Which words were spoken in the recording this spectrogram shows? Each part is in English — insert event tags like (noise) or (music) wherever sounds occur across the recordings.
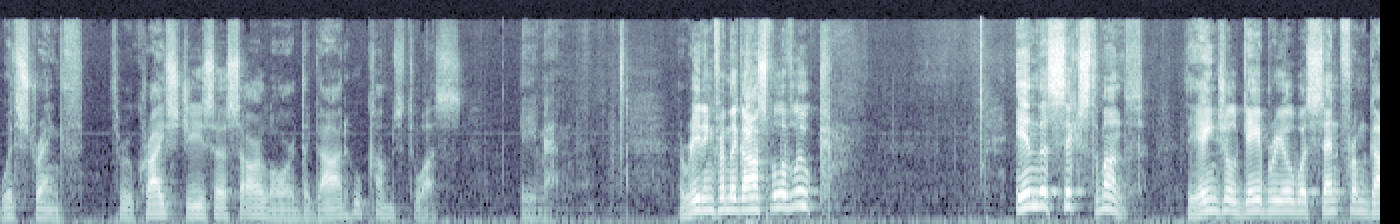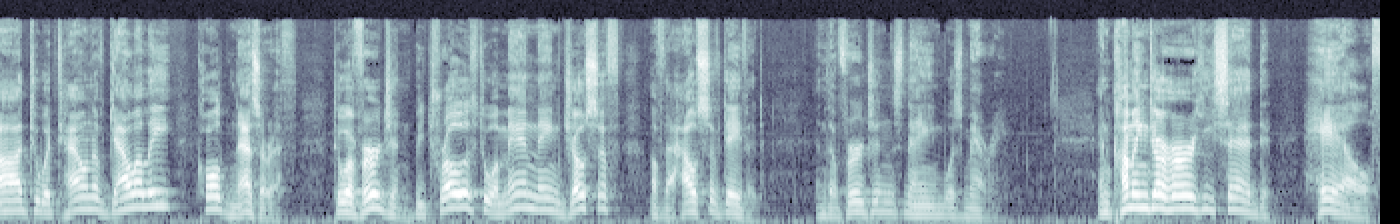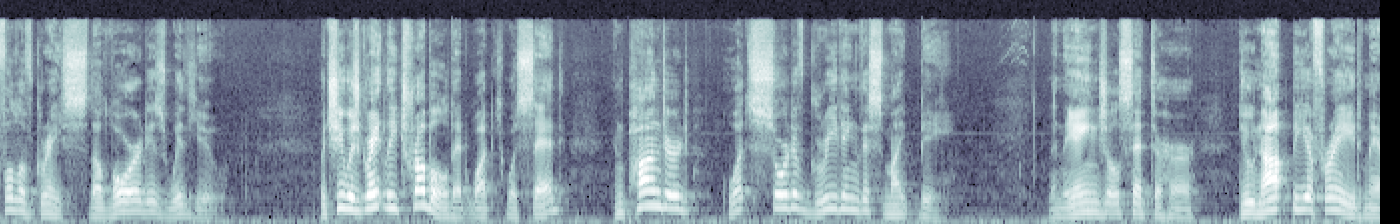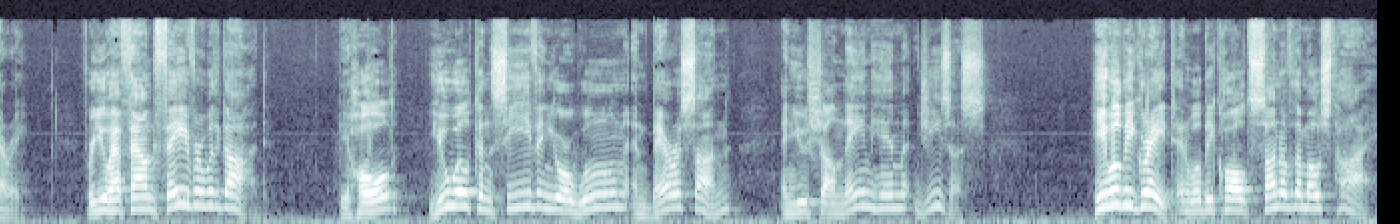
with strength. Through Christ Jesus our Lord, the God who comes to us. Amen. A reading from the Gospel of Luke. In the sixth month, the angel Gabriel was sent from God to a town of Galilee called Nazareth, to a virgin betrothed to a man named Joseph of the house of David, and the virgin's name was Mary. And coming to her, he said, Hail, full of grace, the Lord is with you. But she was greatly troubled at what was said, and pondered what sort of greeting this might be. Then the angel said to her, Do not be afraid, Mary for you have found favor with God. Behold, you will conceive in your womb and bear a son, and you shall name him Jesus. He will be great and will be called Son of the Most High.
